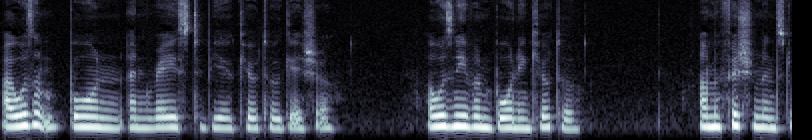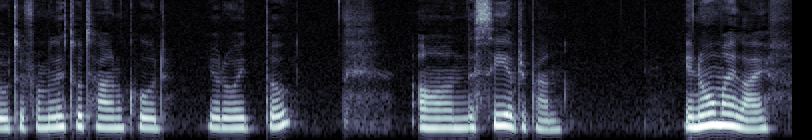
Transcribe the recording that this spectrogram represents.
I wasn't born and raised to be a Kyoto geisha. I wasn't even born in Kyoto. I'm a fisherman's daughter from a little town called Yoroido on the Sea of Japan. In all my life,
